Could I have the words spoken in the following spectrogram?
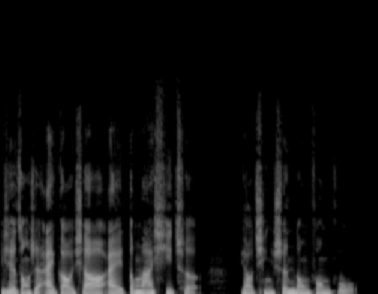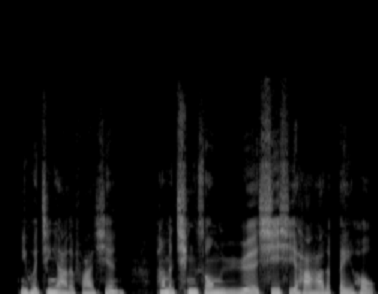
一些总是爱搞笑、爱东拉西扯、表情生动丰富。你会惊讶的发现，他们轻松愉悦、嘻嘻哈哈的背后，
